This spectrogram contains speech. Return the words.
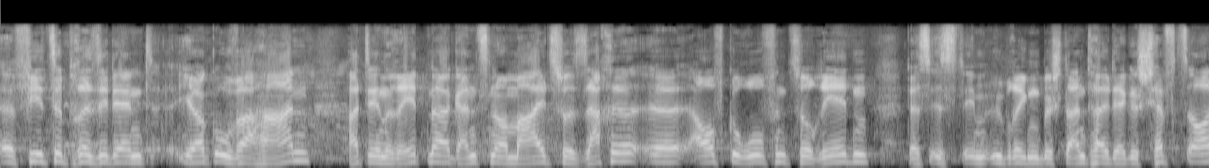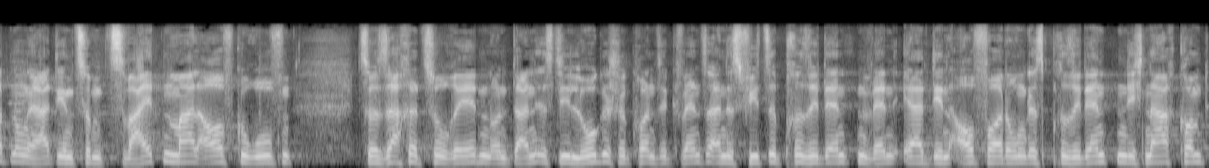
äh, Vizepräsident Jörg-Uwe Hahn hat den Redner ganz normal zur Sache äh, aufgerufen zu reden. Das ist im Übrigen Bestandteil der Geschäftsordnung. Er hat ihn zum zweiten Mal aufgerufen zur Sache zu reden. Und dann ist die logische Konsequenz eines Vizepräsidenten, wenn er den Aufforderungen des Präsidenten nicht nachkommt,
